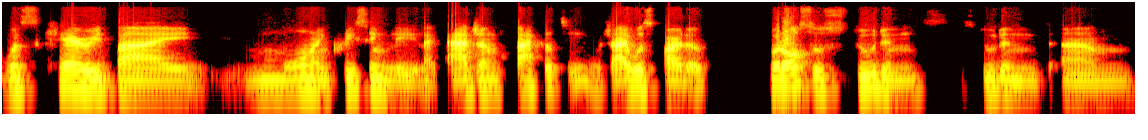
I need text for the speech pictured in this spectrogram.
was carried by more increasingly like adjunct faculty which i was part of but also students student um,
